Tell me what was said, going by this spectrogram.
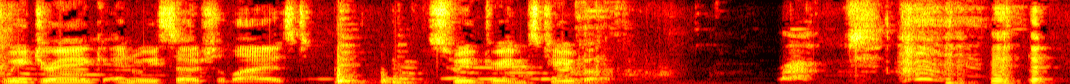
We drank and we socialized. Sweet dreams to you both.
